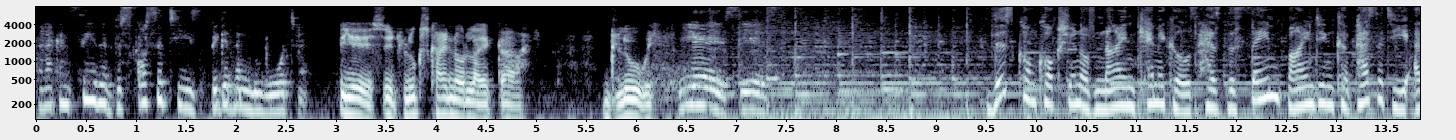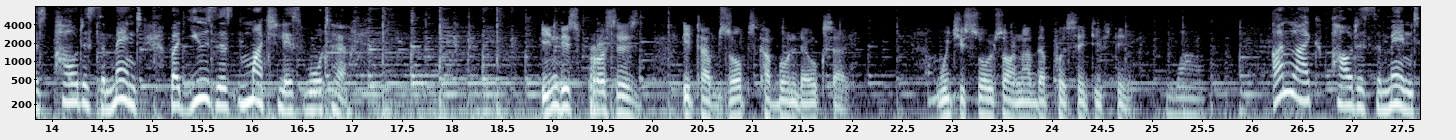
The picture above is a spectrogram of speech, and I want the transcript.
But I can see the viscosity is bigger than the water. Yes, it looks kind of like uh, gluey. Yes, yes. This concoction of nine chemicals has the same binding capacity as powder cement but uses much less water. In this process, it absorbs carbon dioxide, which is also another positive thing. Wow. Unlike powder cement,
